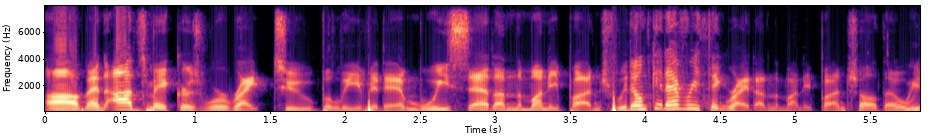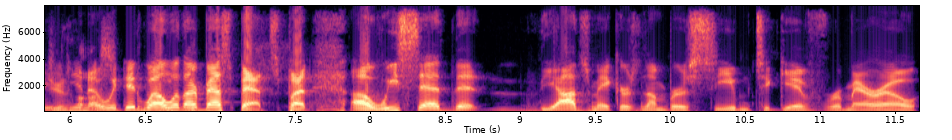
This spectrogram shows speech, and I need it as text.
um, and odds makers were right to believe in him. We said on the Money Punch, we don't get everything right on the Money Punch, although we, we you know, we did well with our best bets. But uh, we said that the odds makers numbers seemed to give Romero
